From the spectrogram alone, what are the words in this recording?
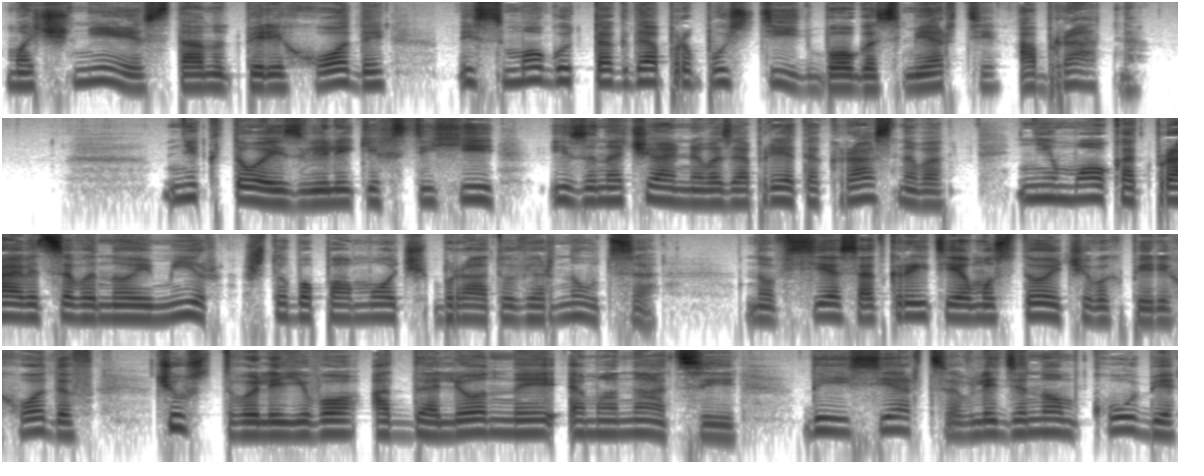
мощнее станут переходы, и смогут тогда пропустить бога смерти обратно. Никто из великих стихий из-за начального запрета Красного не мог отправиться в иной мир, чтобы помочь брату вернуться, но все с открытием устойчивых переходов чувствовали его отдаленные эманации, да и сердце в ледяном кубе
